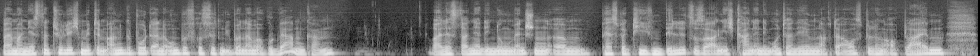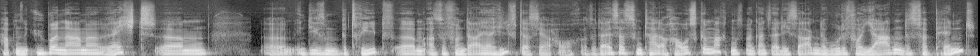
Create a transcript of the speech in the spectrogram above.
weil man jetzt natürlich mit dem Angebot einer unbefristeten Übernahme auch gut werben kann weil es dann ja den jungen Menschen ähm, Perspektiven bildet, zu sagen, ich kann in dem Unternehmen nach der Ausbildung auch bleiben, habe ein Übernahmerecht ähm, äh, in diesem Betrieb. Ähm, also von daher hilft das ja auch. Also da ist das zum Teil auch hausgemacht, muss man ganz ehrlich sagen. Da wurde vor Jahren das verpennt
